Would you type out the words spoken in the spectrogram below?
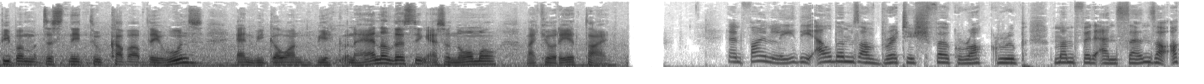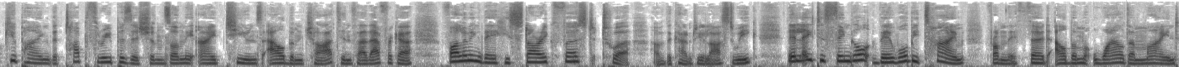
People just need to cover up their wounds, and we go on. We're going to handle this thing as a normal, like your red tide. And finally, the albums of British folk rock group Mumford and Sons are occupying the top three positions on the iTunes album chart in South Africa following their historic first tour of the country last week. Their latest single, There Will Be Time, from their third album, Wilder Mind,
